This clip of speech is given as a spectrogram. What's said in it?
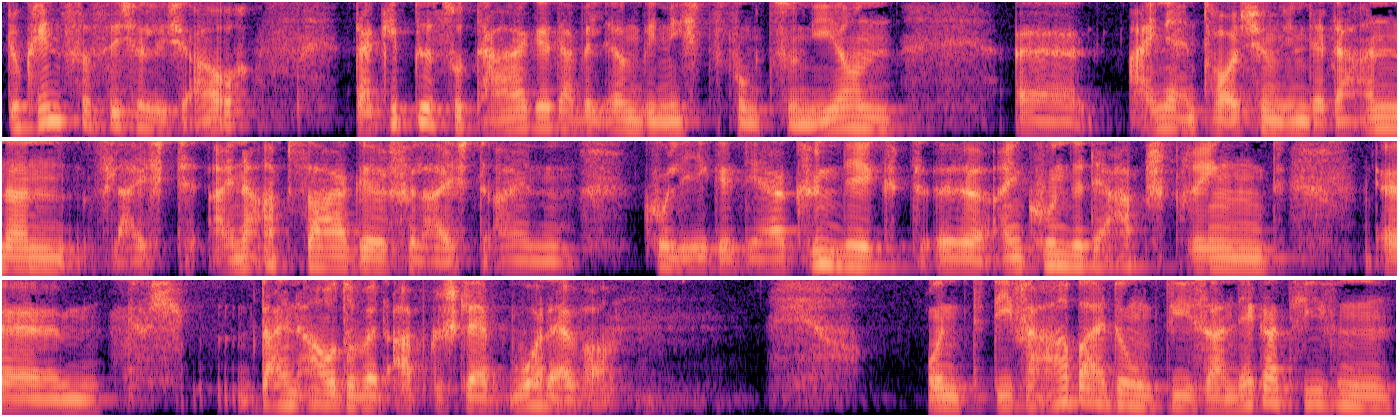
Du kennst das sicherlich auch. Da gibt es so Tage, da will irgendwie nichts funktionieren. Äh, eine Enttäuschung hinter der anderen, vielleicht eine Absage, vielleicht ein Kollege, der kündigt, äh, ein Kunde, der abspringt, ähm, dein Auto wird abgeschleppt, whatever. Und die Verarbeitung dieser negativen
